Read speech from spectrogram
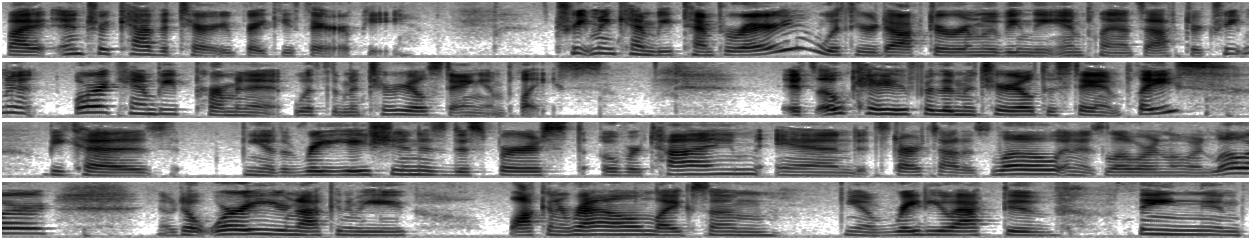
via intracavitary brachytherapy. Treatment can be temporary, with your doctor removing the implants after treatment, or it can be permanent, with the material staying in place. It's okay for the material to stay in place because you know the radiation is dispersed over time and it starts out as low and it's lower and lower and lower you know don't worry you're not going to be walking around like some you know radioactive thing and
